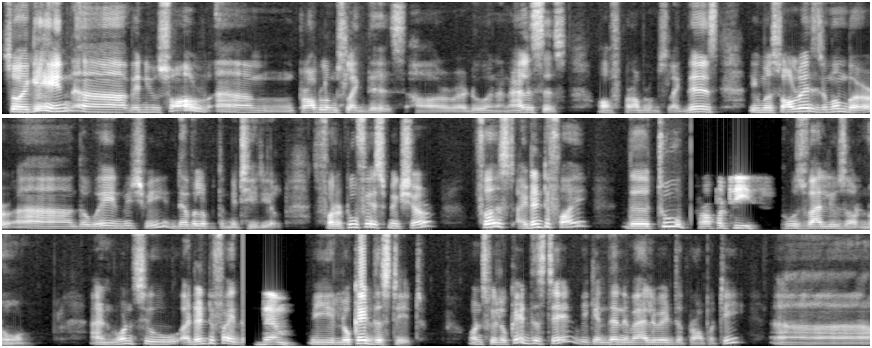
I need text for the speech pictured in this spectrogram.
So, again uh, when you solve um, problems like this or do an analysis of problems like this, you must always remember uh, the way in which we develop the material. For a two phase mixture, first identify the two properties whose values are known and once you identify them, we locate the state. Once we locate the state, we can then evaluate the property uh,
